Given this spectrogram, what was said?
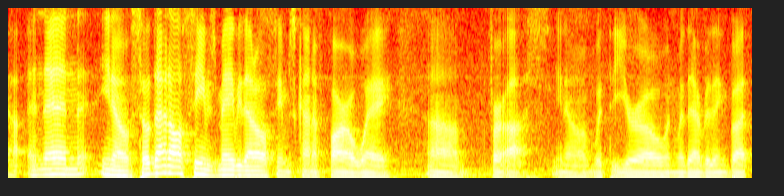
Yeah, and then you know, so that all seems maybe that all seems kind of far away um, for us, you know, with the euro and with everything. But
